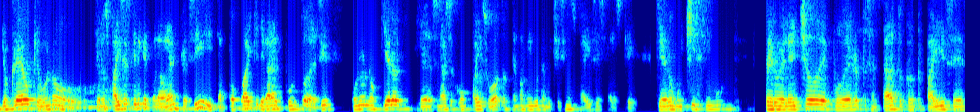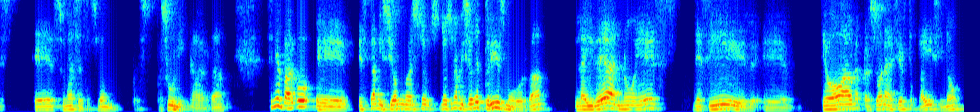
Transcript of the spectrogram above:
Yo creo que uno, que los países tienen que colaborar entre sí y tampoco hay que llegar al punto de decir, uno no quiere relacionarse con un país u otro. Tengo amigos de muchísimos países a los que quiero muchísimo, pero el hecho de poder representar a tu propio país es, es una sensación pues, pues única, ¿verdad? Sin embargo, eh, esta misión no es, no es una misión de turismo, ¿verdad? La idea no es decir, eh, llevó a una persona de cierto país, sino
